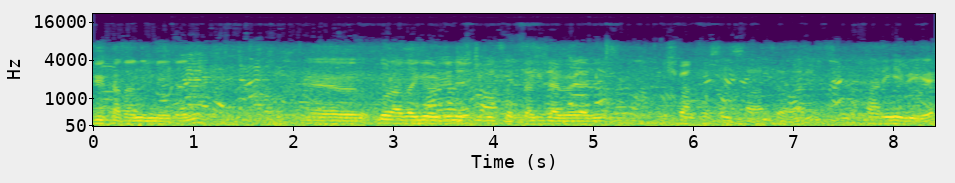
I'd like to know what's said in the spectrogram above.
Büyük Adanın meydanı. E, burada gördüğünüz gibi çok da güzel böyle bir İş Bankası'nın saati var. Tarihi bir yer.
